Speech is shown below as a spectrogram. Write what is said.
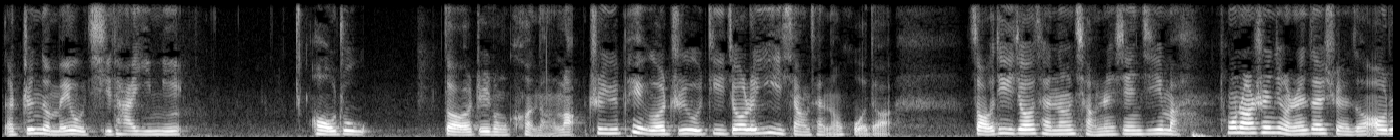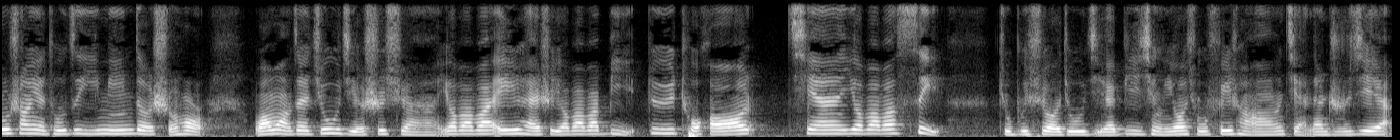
那真的没有其他移民澳洲。的这种可能了。至于配额，只有递交了意向才能获得，早递交才能抢占先机嘛。通常申请人在选择澳洲商业投资移民的时候，往往在纠结是选幺八八 A 还是幺八八 B。对于土豪签幺八八 C 就不需要纠结，毕竟要求非常简单直接。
